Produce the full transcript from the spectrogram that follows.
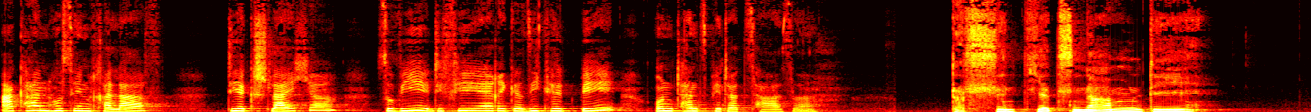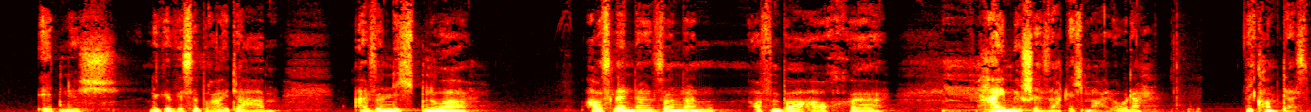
Akan Hussein Khalaf, Dirk Schleicher sowie die vierjährige Siekild B. und Hans-Peter Zase. Das sind jetzt Namen, die ethnisch eine gewisse Breite haben. Also nicht nur Ausländer, sondern offenbar auch äh, heimische, sag ich mal, oder? Wie kommt das?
